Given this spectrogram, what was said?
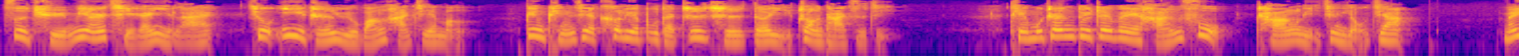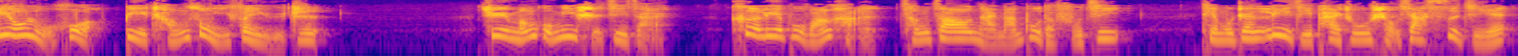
自取蔑尔乞人以来，就一直与王罕结盟，并凭借克烈部的支持得以壮大自己。铁木真对这位韩父常礼敬有加，没有虏获必呈送一份与之。据蒙古秘史记载。克烈部王罕曾遭乃蛮部的伏击，铁木真立即派出手下四杰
